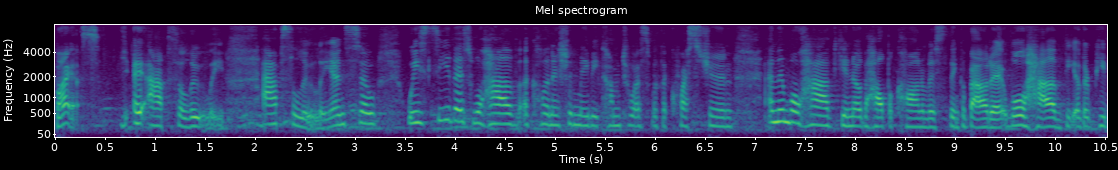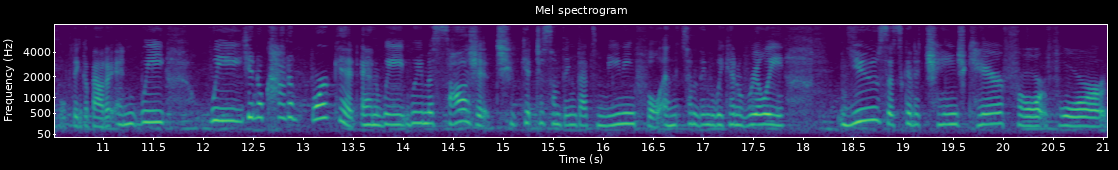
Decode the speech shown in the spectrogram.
bias. Absolutely, absolutely. And so we see this, we'll have a clinician maybe come to us with a question, and then we'll have, you know, the health economists think about it, we'll have the other people think about it, and we, we you know, kind of work it and we, we massage it to get to something that's meaningful and something we can really use that's going to change care for, for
